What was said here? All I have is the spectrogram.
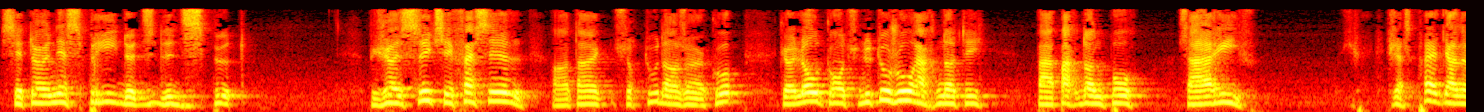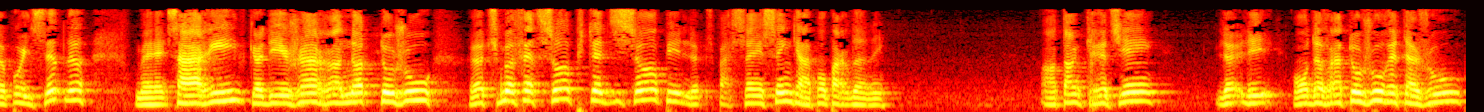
c'est un esprit de, dispute. Puis je sais que c'est facile, en tant surtout dans un couple, que l'autre continue toujours à renoter, pas pardonne pas. Ça arrive. J'espère qu'il n'y en a pas ici, là, mais ça arrive que des gens renotent toujours. Euh, tu m'as fait ça, puis tu as dit ça, puis c'est un signe qu'elle n'a pas pardonné en tant que chrétien, on devra toujours être à jour,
